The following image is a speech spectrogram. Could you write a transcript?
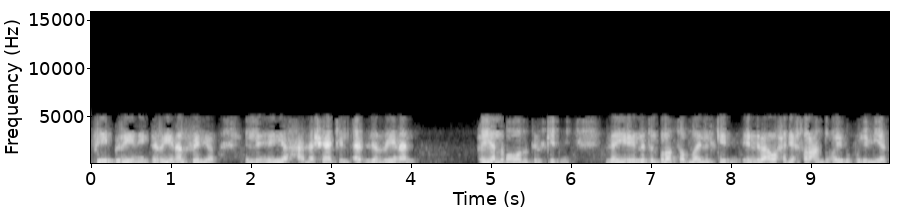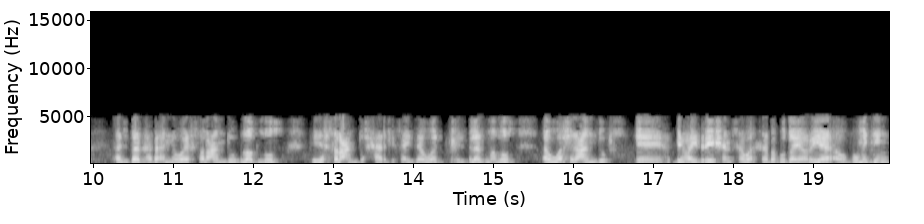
في pre-renal failure اللي هي مشاكل قبل ال renal هي اللي بوظت ال kidney. زي قلة ال blood supply لل kidney. إن بقى واحد يحصل عنده hypovolemia أسبابها بقى إن هو يحصل عنده blood loss يحصل عنده حرق فيزود ال plasma loss أو واحد عنده dehydration آه، سواء سببه diarrhea أو vomiting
